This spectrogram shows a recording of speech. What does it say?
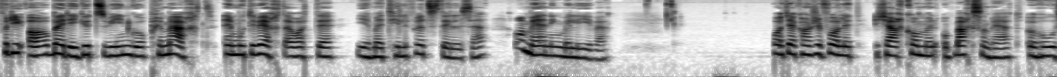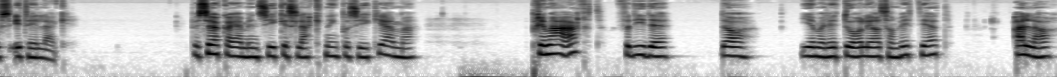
Fordi arbeidet i Guds vingård primært er motivert av at det gir meg tilfredsstillelse og mening med livet, og at jeg kanskje får litt kjærkommen oppmerksomhet og ros i tillegg? besøker jeg min syke slektning på sykehjemmet, primært fordi det da gir meg litt dårligere samvittighet, eller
